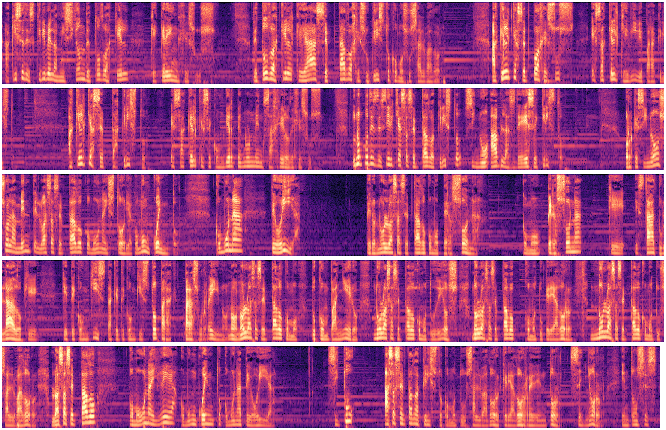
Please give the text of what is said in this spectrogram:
aquí se describe la misión de todo aquel que cree en Jesús, de todo aquel que ha aceptado a Jesucristo como su Salvador. Aquel que aceptó a Jesús es aquel que vive para Cristo. Aquel que acepta a Cristo es aquel que se convierte en un mensajero de Jesús. Tú no puedes decir que has aceptado a Cristo si no hablas de ese Cristo. Porque si no, solamente lo has aceptado como una historia, como un cuento, como una teoría, pero no lo has aceptado como persona, como persona que está a tu lado, que que te conquista, que te conquistó para, para su reino. No, no lo has aceptado como tu compañero, no lo has aceptado como tu Dios, no lo has aceptado como tu creador, no lo has aceptado como tu salvador, lo has aceptado como una idea, como un cuento, como una teoría. Si tú has aceptado a Cristo como tu Salvador, Creador, Redentor, Señor, entonces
